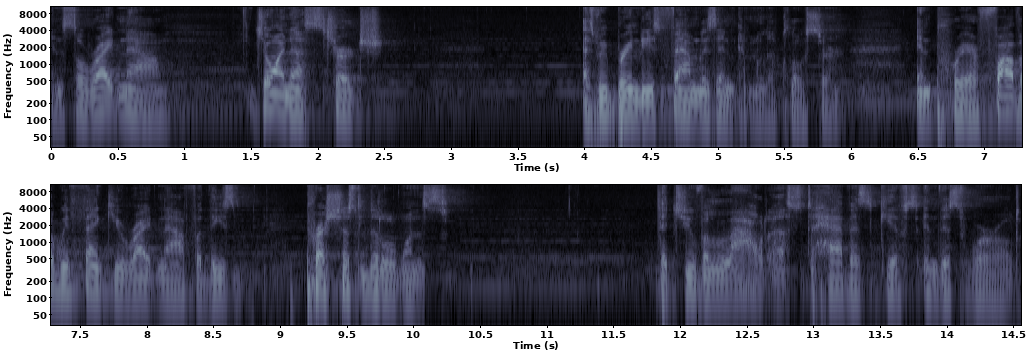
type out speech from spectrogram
And so, right now, join us, church, as we bring these families in. Come a little closer in prayer. Father, we thank you right now for these precious little ones that you've allowed us to have as gifts in this world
